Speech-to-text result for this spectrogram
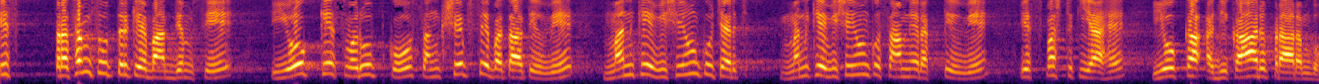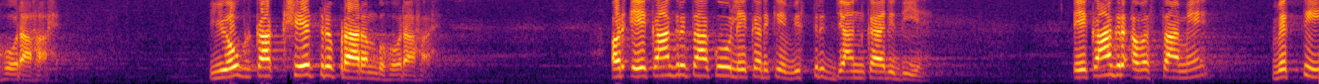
इस प्रथम सूत्र के माध्यम से योग के स्वरूप को संक्षेप से बताते हुए, मन के विषयों को चर्च, मन के विषयों को सामने रखते हुए यह स्पष्ट किया है, योग का अधिकार प्रारंभ हो रहा है। योग का क्षेत्र प्रारंभ हो रहा है। और एकाग्रता को लेकर के विस्तृत जानकारी दी है। एकाग्र अवस्था में व्यक्ति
